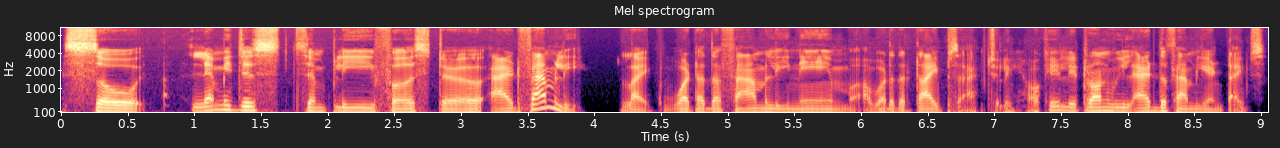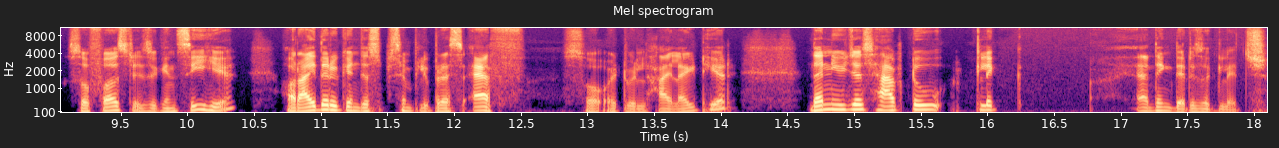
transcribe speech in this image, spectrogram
so let me just simply first uh, add family. Like what are the family name? Uh, what are the types actually? Okay later on we'll add the family and types. So first as you can see here or either you can just simply press f so it will highlight here. Then you just have to click i think there is a glitch.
